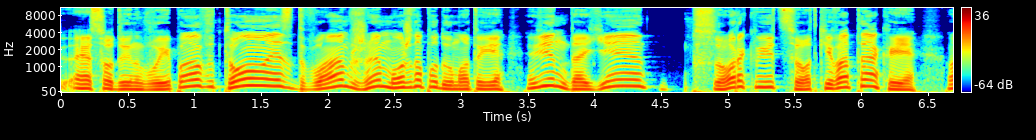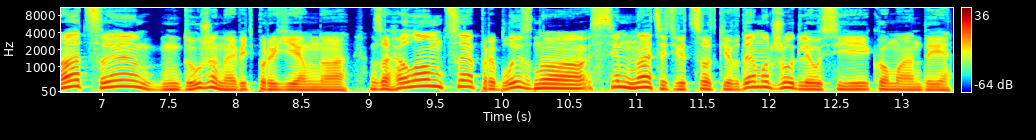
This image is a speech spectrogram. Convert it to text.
S1 випав, то S2 вже можна подумати. Він дає 40% атаки, а це дуже навіть приємно. Загалом це приблизно 17% демеджу для усієї команди.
